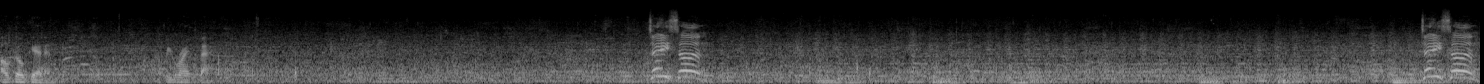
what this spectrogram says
I'll go get him. I'll be right back. Jason! Jason!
